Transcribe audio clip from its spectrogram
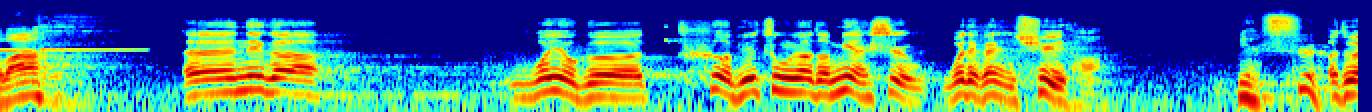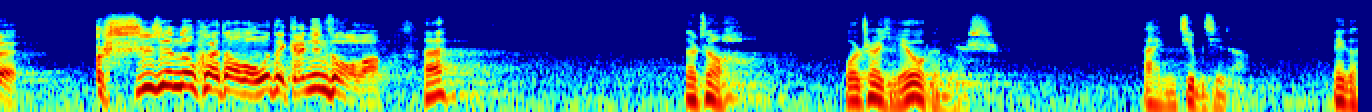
走吧。呃，那个，我有个特别重要的面试，我得赶紧去一趟。面试？啊，对，时间都快到了，我得赶紧走了。哎，那正好，我这儿也有个面试。哎，你记不记得，那个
